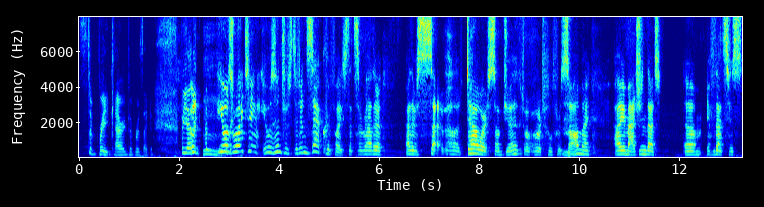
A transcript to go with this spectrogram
Just to break character for a second. But yeah, I think He was writing. He was interested in sacrifice. That's a rather, rather sa- uh, dour subject, or hurtful for some. I, I imagine that, um, if that's his.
